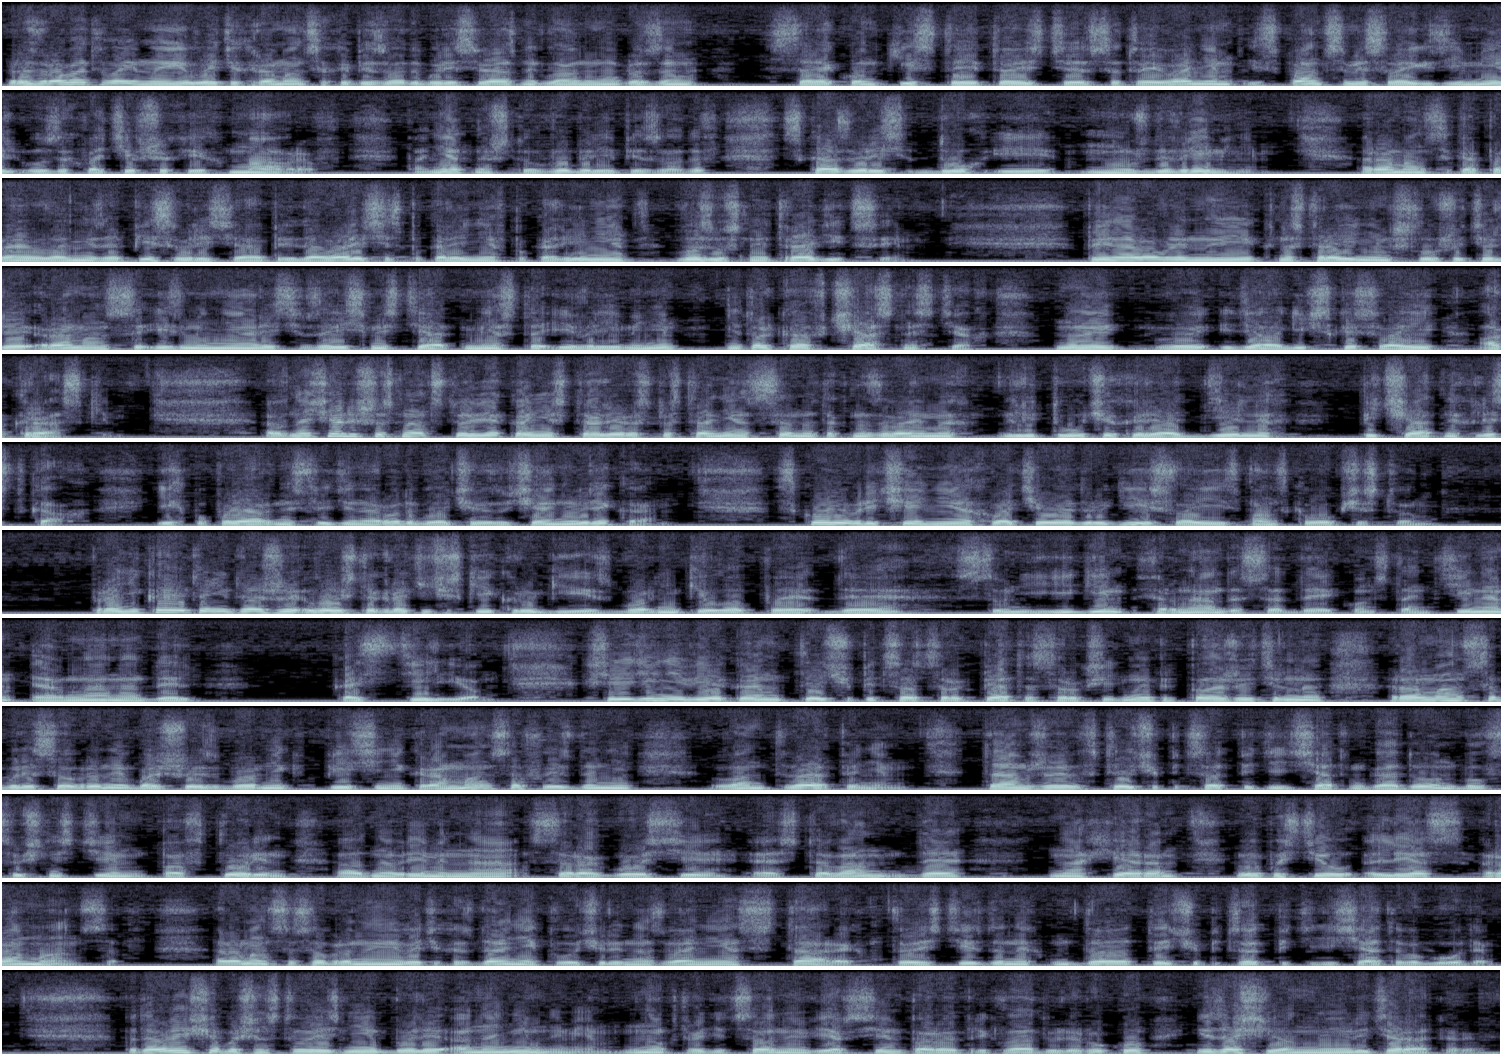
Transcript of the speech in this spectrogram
Разрабатываемые в этих романсах эпизоды были связаны главным образом с реконкистой, то есть с отвоеванием испанцами своих земель у захвативших их мавров. Понятно, что в выборе эпизодов сказывались дух и нужды времени. Романсы, как правило, не записывались, а передавались из поколения в поколение в изустной традиции. Приноровленные к настроениям слушателей, романсы изменялись в зависимости от места и времени, не только в частностях, но и в идеологической своей окраске. В начале XVI века они стали распространяться на так называемых летучих или отдельных печатных листках. Их популярность среди народа была чрезвычайно велика. Вскоре влечение охватило и другие слои испанского общества. Проникают они даже в аристократические круги. Сборники Лопе де Суньиги, Фернандеса де Константина, Эрнана дель Кастильо. К середине века, 1545-47 предположительно, романсы были собраны в большой сборник песенник романсов, изданный в Антверпене. Там же в 1550 году он был в сущности повторен, а одновременно в Сарагосе Эстеван де Нахера выпустил «Лес романсов». Романсы, собранные в этих изданиях, получили название «старых», то есть изданных до 1550 года. Подавляющее большинство из них были анонимными, но к традиционным версиям порой прикладывали руку изощренные литераторы.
